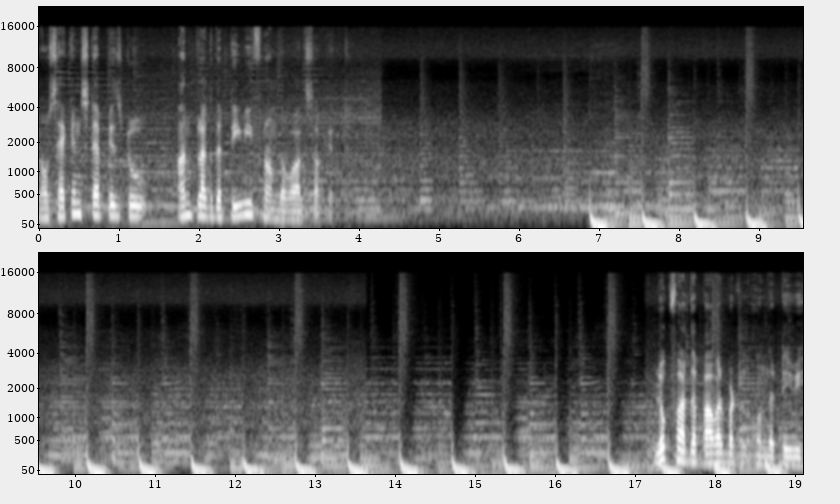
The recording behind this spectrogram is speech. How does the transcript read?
Now second step is to unplug the TV from the wall socket. Look for the power button on the TV.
